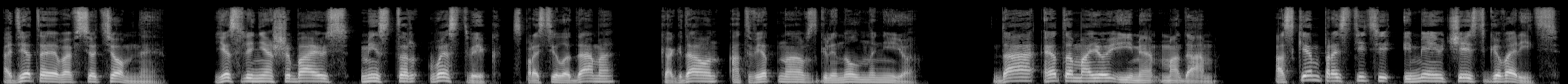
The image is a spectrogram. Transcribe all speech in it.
одетая во все темное. «Если не ошибаюсь, мистер Вествик?» – спросила дама, когда он ответно взглянул на нее. «Да, это мое имя, мадам. А с кем, простите, имею честь говорить?»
